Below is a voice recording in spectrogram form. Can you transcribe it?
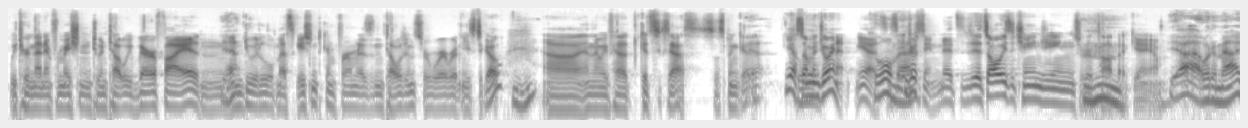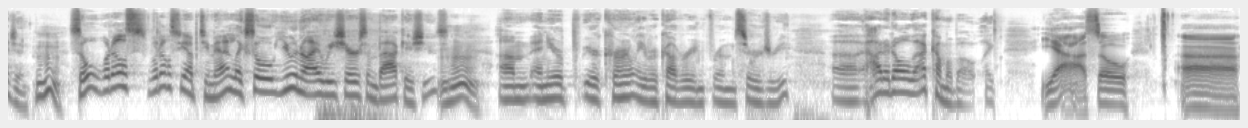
we turn that information into intel. We verify it and, Yeah. and do a little investigation to confirm it as intelligence or wherever it needs to go. Uh, and then we've had good success. So it's been good. Mm-hmm. Yeah. Yeah, so I'm enjoying it. Yeah, Cool, it's, it's interesting. It's it's always a changing sort of topic. Yeah, yeah. Yeah, I would imagine. Mm-hmm. So what else? What else are you up to, man? Like, so you and I, we share some back issues, Mm-hmm. um, and you're you're currently recovering from surgery. Uh, how did all that come about? Like, Yeah, so uh,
